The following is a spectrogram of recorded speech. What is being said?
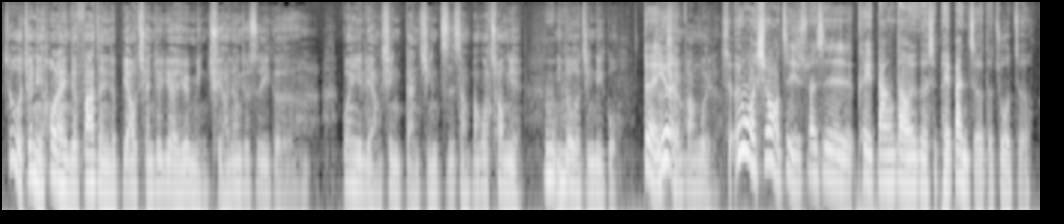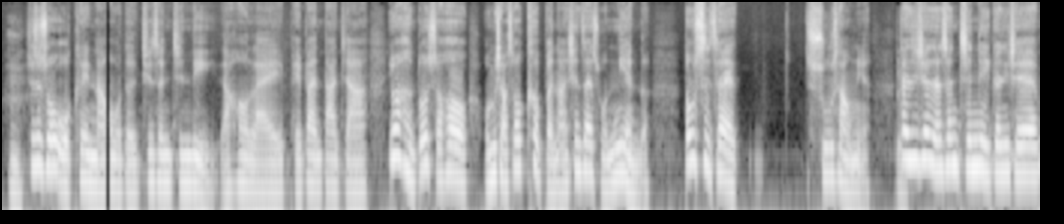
所以我觉得你后来你的发展，你的标签就越来越明确，好像就是一个关于两性、感情、职场，包括创业，嗯你都有经历过，对，因就为全方位了。是因为我希望我自己算是可以当到一个是陪伴者的作者，嗯，就是说我可以拿我的亲身经历，然后来陪伴大家。因为很多时候我们小时候课本啊，现在所念的都是在书上面，但是一些人生经历跟一些。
